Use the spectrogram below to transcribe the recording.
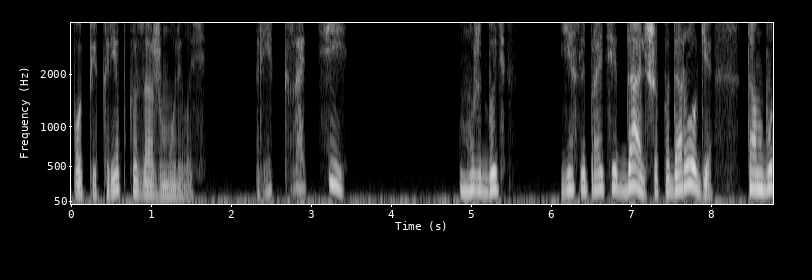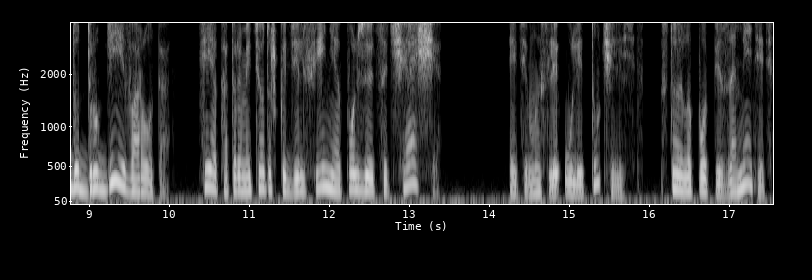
Поппи крепко зажмурилась. «Прекрати!» «Может быть, если пройти дальше по дороге, там будут другие ворота, те, которыми тетушка Дельфиния пользуется чаще?» Эти мысли улетучились, стоило Поппи заметить,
